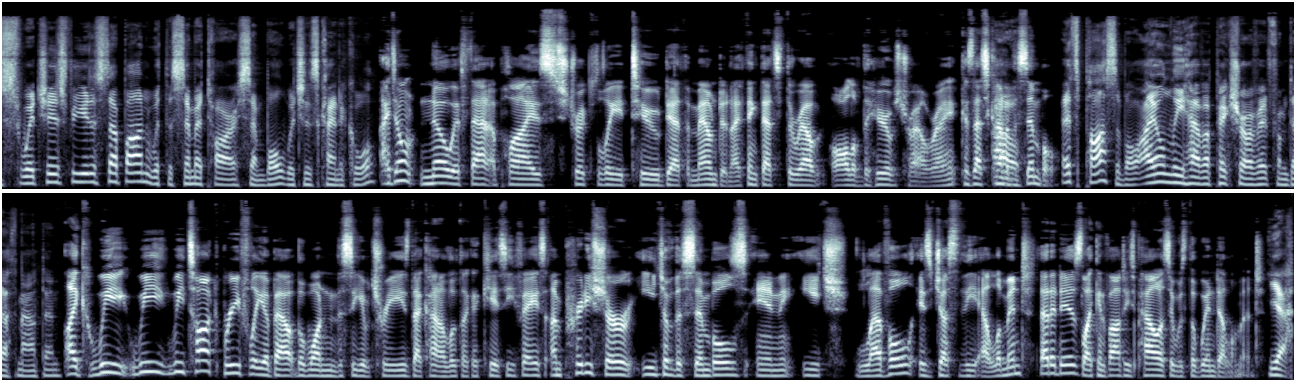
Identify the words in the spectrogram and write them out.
switches for you to step on with the scimitar symbol, which is kind of cool. I don't know if that applies strictly to Death Mountain. I think that's throughout all of the Heroes Trial, right? Because that's kind Oh. of the oh, symbol. It's possible. I only have a picture of it from Death Mountain. Like we we we talked briefly about the one in the Sea of Trees that kind of looked like a kissy face. I'm pretty sure each of the symbols in each level is just the element that it is. Like in Vati's Palace, it was the wind element. Yeah,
